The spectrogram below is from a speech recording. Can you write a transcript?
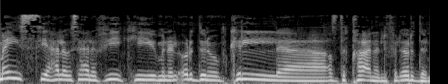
ميس يا هلا وسهلا فيكي من الأردن وبكل آه، أصدقائنا اللي في الأردن.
